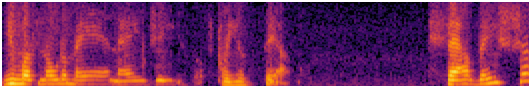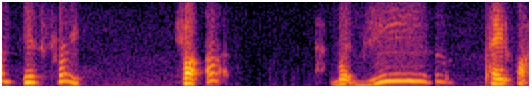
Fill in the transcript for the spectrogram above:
You must know the man named Jesus for yourself. Salvation is free for us, but Jesus paid the price.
